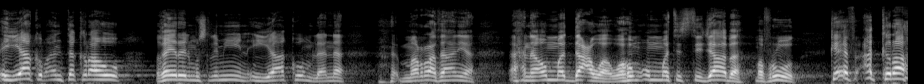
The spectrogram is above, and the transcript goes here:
إياكم أن تكرهوا غير المسلمين إياكم. لأن مرة ثانية إحنا أمة دعوة وهم أمة استجابة مفروض. كيف أكره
